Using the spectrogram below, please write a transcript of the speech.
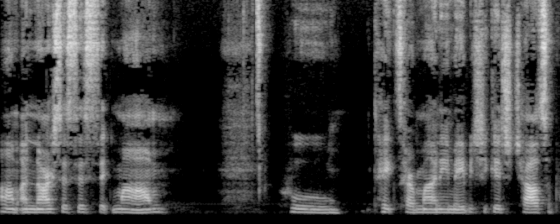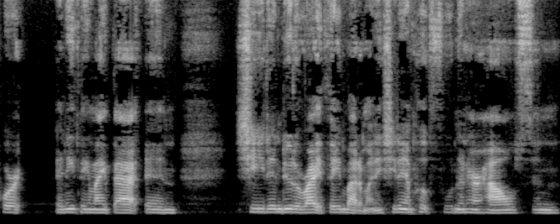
Um, a narcissistic mom who takes her money, maybe she gets child support, anything like that, and she didn't do the right thing by the money. She didn't put food in her house and,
